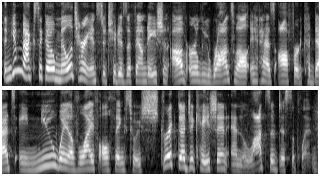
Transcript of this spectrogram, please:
the New Mexico Military Institute is a foundation of early Roswell. It has offered cadets a new way of life, all thanks to a strict education and lots of discipline.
